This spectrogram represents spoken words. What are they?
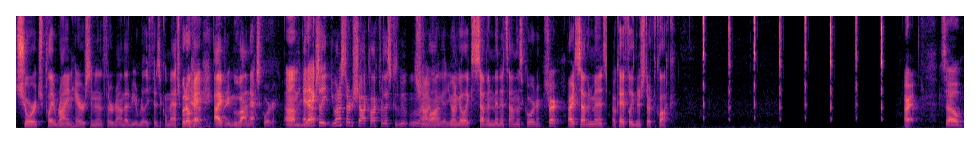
Coric play Ryan Harrison in the third round. That'd be a really physical match. But okay, I agree. Move on. Next quarter. Um, And yeah, actually, you want to start a shot clock for this because we, we went long. You want to go like seven minutes on this quarter? sure. All right, seven minutes. Okay, Fligner, start the clock. All right. So,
